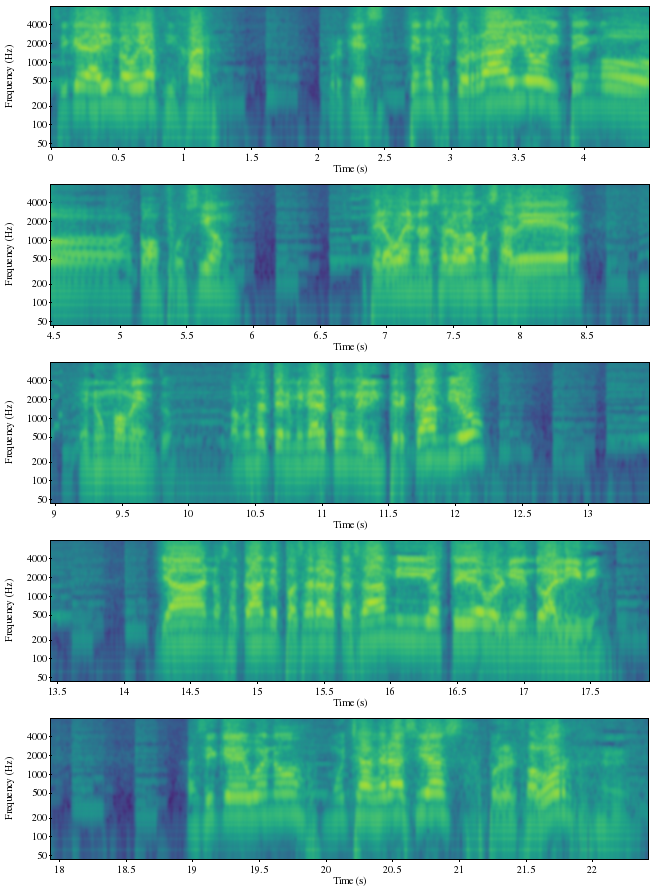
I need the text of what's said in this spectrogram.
Así que de ahí me voy a fijar. Porque tengo psicorrayo y tengo confusión. Pero bueno, eso lo vamos a ver en un momento. Vamos a terminar con el intercambio. Ya nos acaban de pasar al Kazam y yo estoy devolviendo a Libby. Así que bueno, muchas gracias por el favor.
